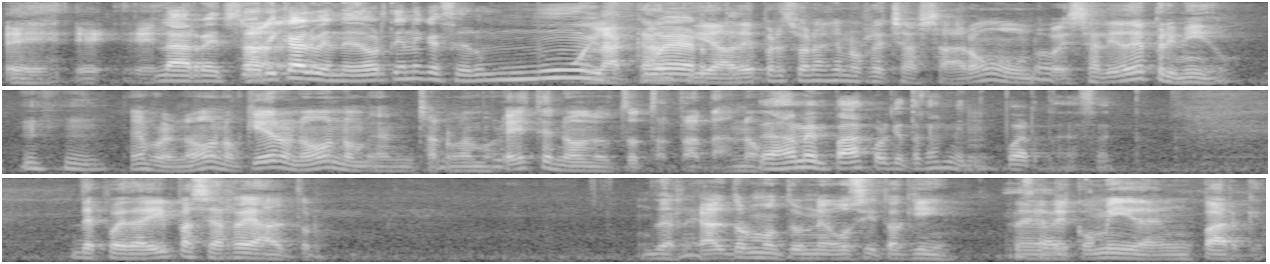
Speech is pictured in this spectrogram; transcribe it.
Eh, eh, eh, La o sea, retórica del vendedor tiene que ser muy la fuerte. cantidad de personas que nos rechazaron una vez salía deprimido. Pero no, no quiero, no, no me, o sea, no me molestes, no, no, ta, ta, no. Déjame en paz porque tocas mi puerta, exacto. Después de ahí pasé a Realtor. De Realtor monté un negocito aquí, de, comida en un parque.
